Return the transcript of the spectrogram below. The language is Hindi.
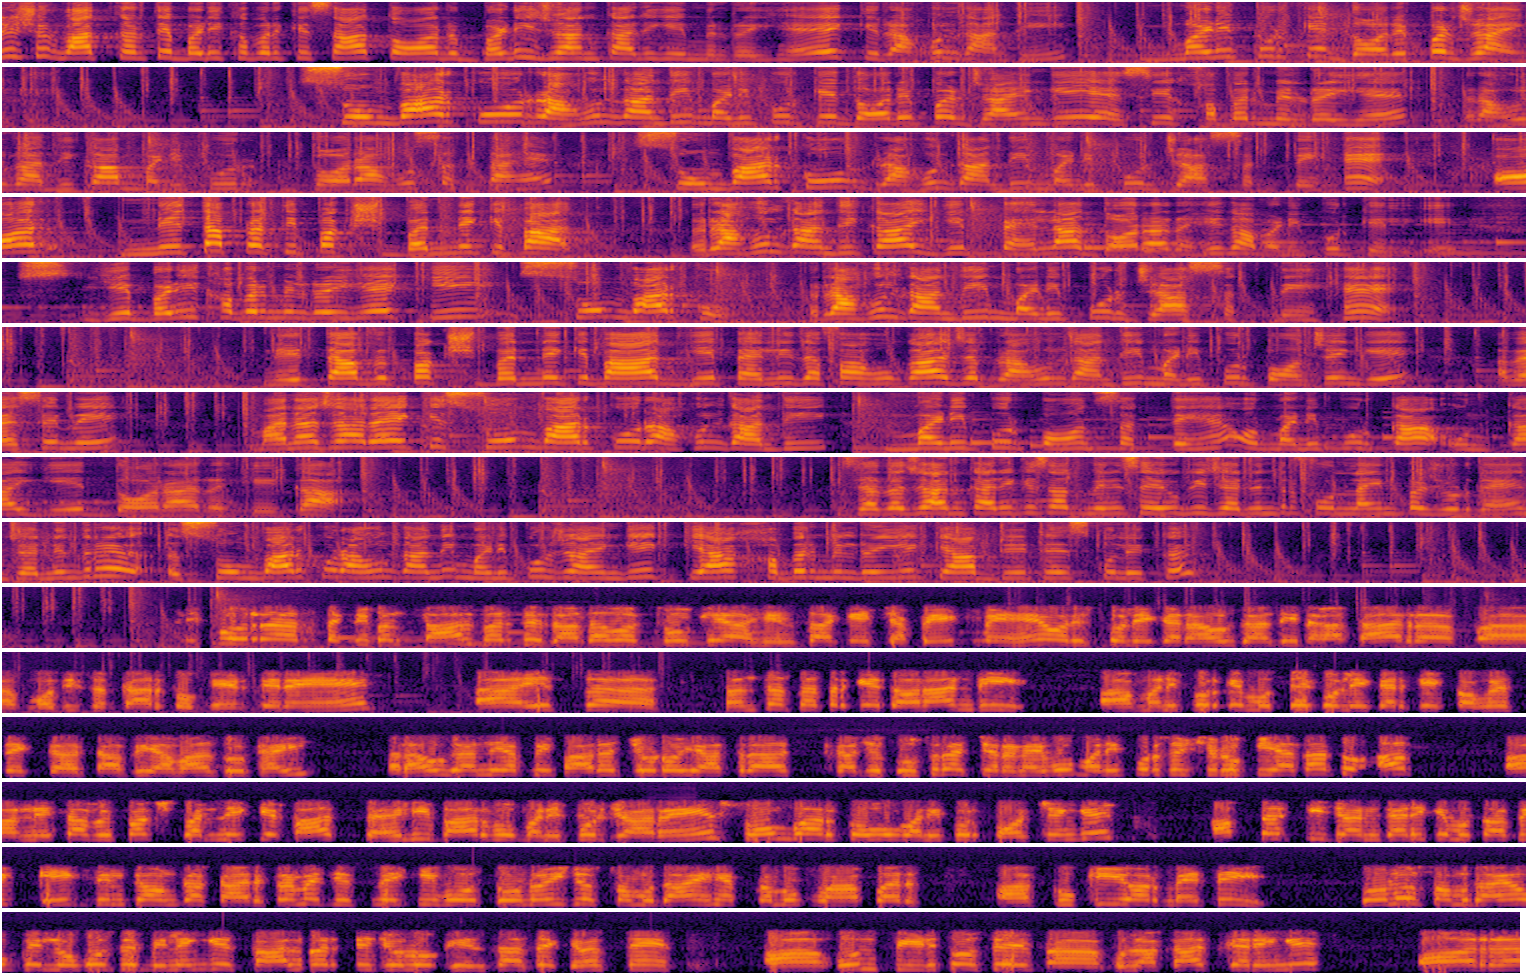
चलिए शुरुआत करते बड़ी खबर के साथ और बड़ी जानकारी ये मिल रही है कि राहुल गांधी मणिपुर के दौरे पर जाएँगे। सोमवार को राहुल गांधी मणिपुर के दौरे पर जाएँगे, ऐसी खबर मिल रही है। राहुल गांधी का मणिपुर दौरा हो सकता है। सोमवार को राहुल गांधी मणिपुर जा सकते हैं। और नेता प्रतिपक्ष बनने के बाद राहुल गांधी का ये पहला दौरा रहेगा मणिपुर के लिए। ये बड़ी खबर मिल रही है कि सोमवार को राहुल गांधी मणिपुर जा सकते हैं। नेता विपक्ष बनने के बाद ये पहली दफ़ा होगा जब राहुल गांधी मणिपुर पहुँचेंगे। अब ऐसे में माना जा रहा है कि सोमवार को राहुल गांधी मणिपुर पहुँच सकते हैं और मणिपुर का उनका ये दौरा रहेगा। ज़्यादा जानकारी के साथ मेरे सहयोगी जैनेन्द्र फ़ोन लाइन पर जुड़ गए हैं। जैनेन्द्र सोमवार को राहुल गांधी मणिपुर जाएँगे। क्या खबर मिल रही है? क्या अपडेट है इसको लेकर? मणिपुर तकरीबन साल भर से ज़्यादा वक्त हो गया हिंसा के चपेट में है और इसको लेकर राहुल गांधी लगातार मोदी सरकार को घेरते रहे हैं। इस संसद सत्र के दौरान भी मणिपुर के मुद्दे को लेकर के कांग्रेस ने काफ़ी आवाज़ उठाई। राहुल गांधी अपनी भारत जोड़ो यात्रा का जो दूसरा चरण है, वो मणिपुर से शुरू किया था। तो अब नेता विपक्ष बनने के बाद पहली बार वो मणिपुर जा रहे हैं। सोमवार को वो मणिपुर पहुँचेंगे। अब तक की जानकारी के मुताबिक एक दिन का उनका कार्यक्रम है, जिसमें कि वो दोनों ही जो समुदाय हैं, प्रमुख वहाँ पर कुकी और मैती दोनों समुदायों के लोगों से मिलेंगे। साल भर से जो लोग हिंसा से ग्रस्त हैं उन पीड़ितों से मुलाकात करेंगे। और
